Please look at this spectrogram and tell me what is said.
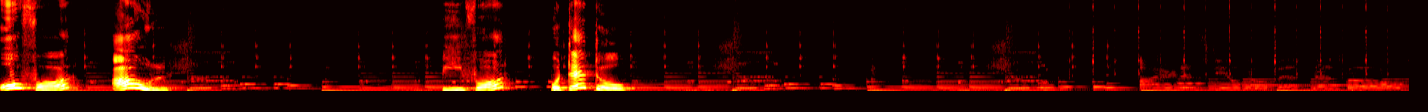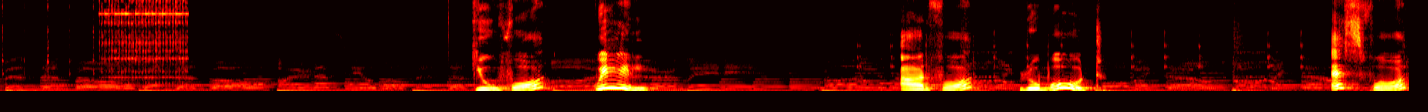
O for owl. P for potato. Q for quail. R for robot. S for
